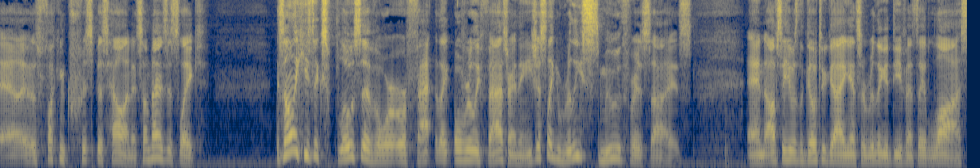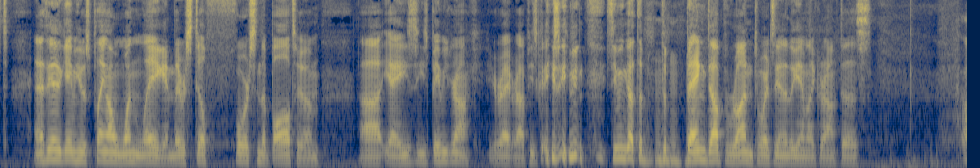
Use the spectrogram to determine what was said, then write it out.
uh, it was fucking crisp as hell. And sometimes it's like, it's not like he's explosive or or fat, like overly fast or anything. He's just like really smooth for his size. And obviously, he was the go-to guy against a really good defense. They lost, and at the end of the game, he was playing on one leg, and they were still forcing the ball to him. Uh, yeah, he's he's baby Gronk. You're right, Rob. He's he's even he's even got the the banged up run towards the end of the game like Gronk does. Uh,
